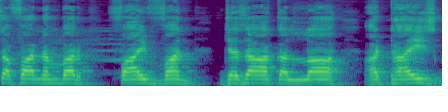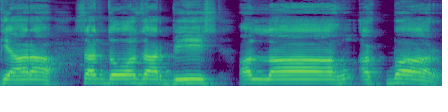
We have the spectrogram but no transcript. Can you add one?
सफ़ा नंबर फाइव वन। जजाकल्ला अट्ठाईस ग्यारह सन दो हज़ार बीस। अल्लाह अकबर।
